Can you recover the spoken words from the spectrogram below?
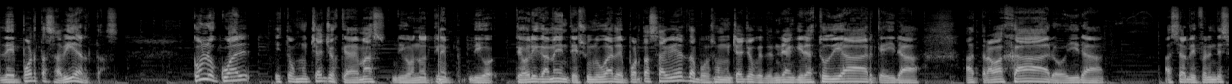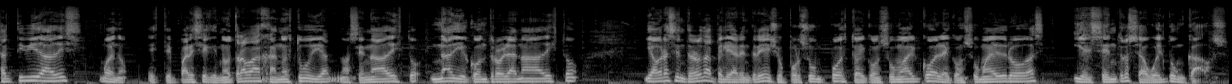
de puertas abiertas. Con lo cual, estos muchachos que además, digo, no tiene, digo, teóricamente es un lugar de puertas abiertas, porque son muchachos que tendrían que ir a estudiar, que ir a, trabajar o ir a, hacer diferentes actividades. Bueno, este, parece que no trabajan, no estudian, no hacen nada de esto, nadie controla nada de esto. Y ahora se entraron a pelear entre ellos. Por supuesto, hay consumo de alcohol, hay consumo de drogas y el centro se ha vuelto un caos.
